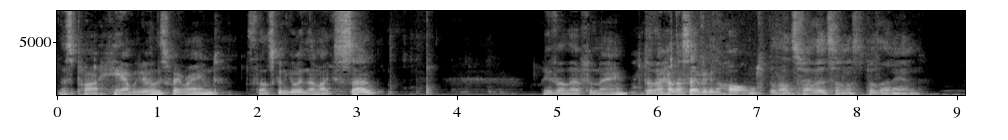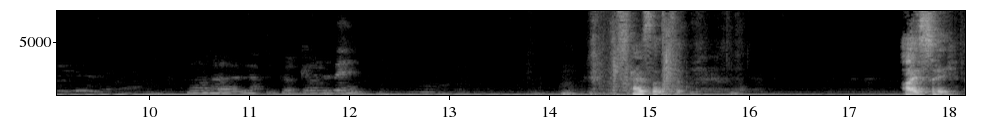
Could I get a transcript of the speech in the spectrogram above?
this part here. We go this way around. So that's going to go in there like so. Leave that there for now. Don't know how that's ever going to hold, but that's how they're telling us to put that in. How's that? I see.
